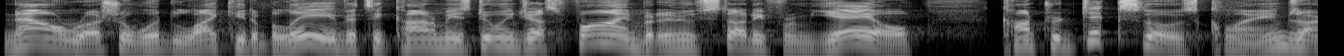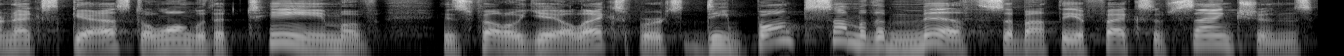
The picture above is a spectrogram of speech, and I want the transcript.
Now, Russia would like you to believe its economy is doing just fine, but a new study from Yale contradicts those claims. Our next guest, along with a team of his fellow Yale experts, debunked some of the myths about the effects of sanctions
